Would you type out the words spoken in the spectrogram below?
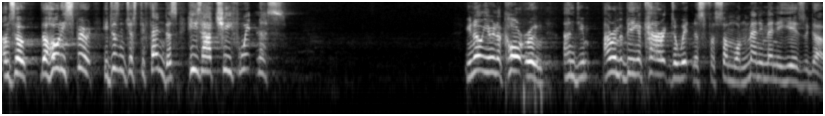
And so the Holy Spirit, He doesn't just defend us, He's our chief witness. You know, you're in a courtroom, and you, I remember being a character witness for someone many, many years ago.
